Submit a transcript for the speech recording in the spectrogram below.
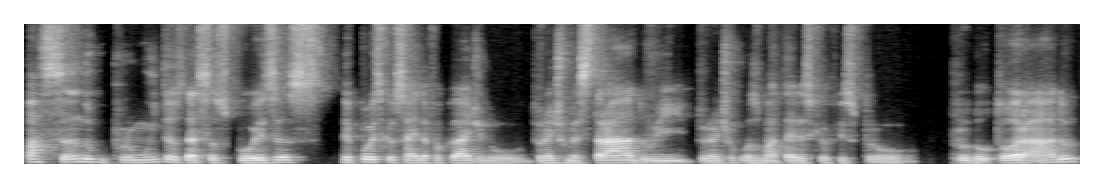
passando por muitas dessas coisas depois que eu saí da faculdade, no, durante o mestrado e durante algumas matérias que eu fiz para o doutorado,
